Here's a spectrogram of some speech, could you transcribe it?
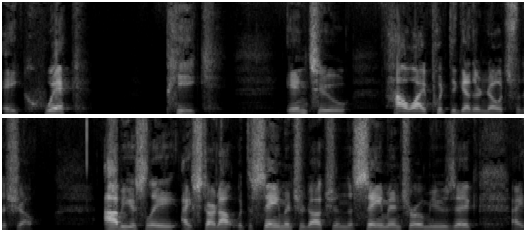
A quick peek into how I put together notes for the show. Obviously, I start out with the same introduction, the same intro music. I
